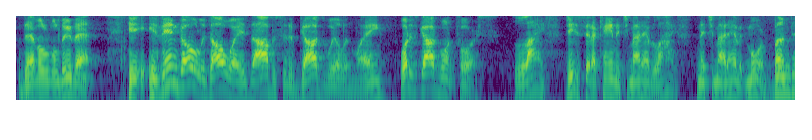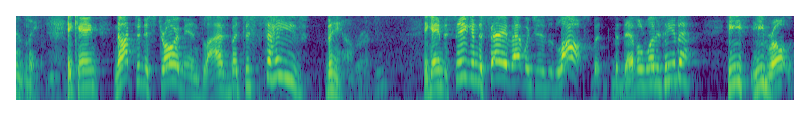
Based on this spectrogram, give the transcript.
The devil will do that. His end goal is always the opposite of God's will and way. What does God want for us? Life. Jesus said, I came that you might have life and that you might have it more abundantly. He came not to destroy men's lives, but to save them. He came to seek and to save that which is lost. But the devil, what is he about? He, he, ro-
